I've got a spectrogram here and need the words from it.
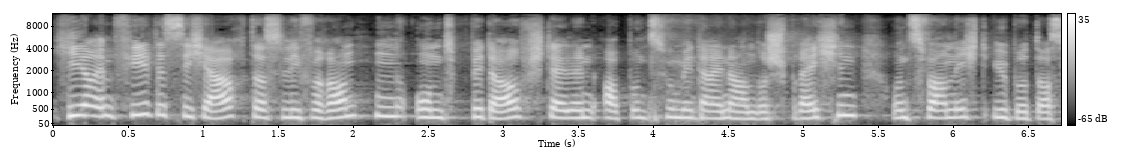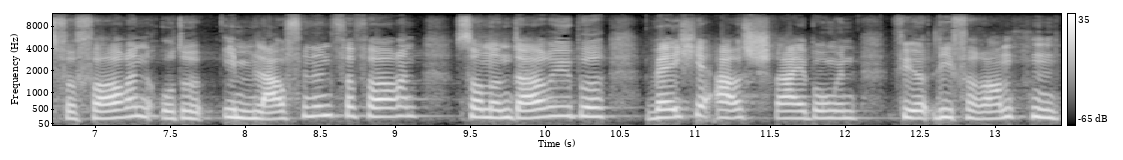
Hier empfiehlt es sich auch, dass Lieferanten und Bedarfsstellen ab und zu miteinander sprechen, und zwar nicht über das Verfahren oder im laufenden Verfahren, sondern darüber, welche Ausschreibungen für Lieferanten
